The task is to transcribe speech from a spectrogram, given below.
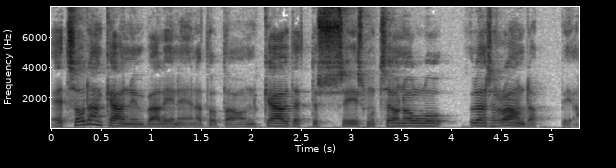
että sodankäynnin välineenä tota on käytetty siis, mutta se on ollut yleensä roundupia.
